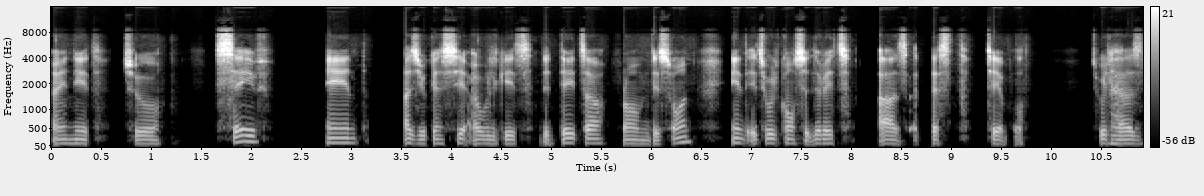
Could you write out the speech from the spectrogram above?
I need to save. And as you can see I will get the data from this one and it will consider it as a test table. It will has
